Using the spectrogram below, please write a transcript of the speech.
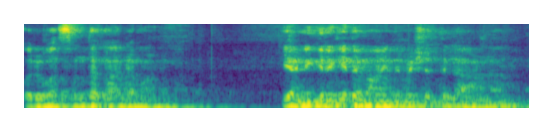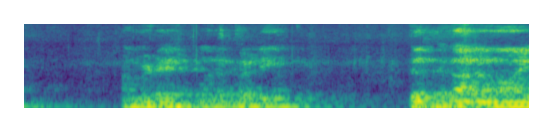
ഒരു വസന്തകാലമാണ്. ഈ അനുഗ്രഹീതമായ നിമിഷത്തിലാണ് നമ്മുടെ മലപ്പള്ളി ദീർഘകാലമായി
